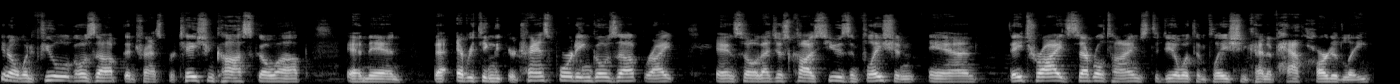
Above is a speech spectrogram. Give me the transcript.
you know when fuel goes up, then transportation costs go up, and then that everything that you're transporting goes up, right? And so that just caused huge inflation. And they tried several times to deal with inflation kind of half-heartedly,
